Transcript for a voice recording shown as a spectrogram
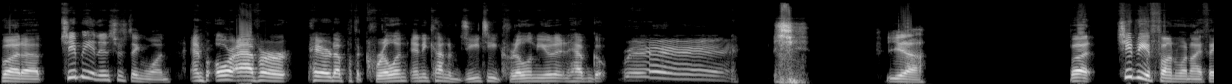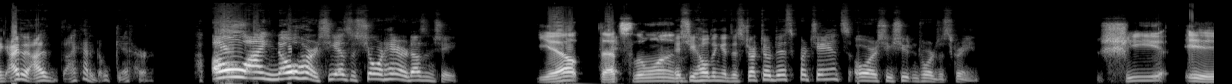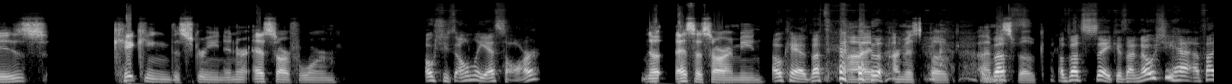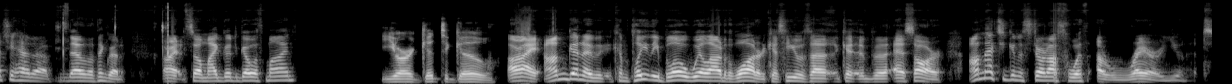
But uh, she'd be an interesting one, and or have her paired up with a Krillin, any kind of GT Krillin unit, and have him go. Yeah. But she'd be a fun one, I think. I, I, I gotta go get her. Oh, I know her. She has a short hair, doesn't she? Yep, that's the one. Is she holding a Destructo disc perchance, or is she shooting towards the screen? She is kicking the screen in her SR form. Oh, she's only SR. No, SSR, I mean. Okay, I was about to. I, I misspoke. I misspoke. I was about to say because I know she had. I thought she had a. Now I think about it. All right, so am I good to go with mine? You are good to go. All right, I'm gonna completely blow Will out of the water because he was uh, the SR. I'm actually gonna start off with a rare unit.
